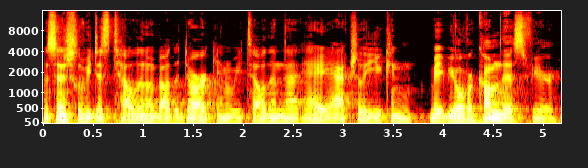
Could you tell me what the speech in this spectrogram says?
Essentially, we just tell them about the dark and we tell them that, hey, actually, you can maybe overcome this fear.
